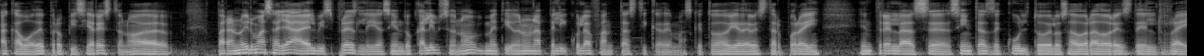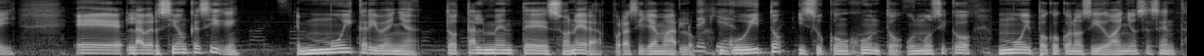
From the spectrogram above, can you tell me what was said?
acabó de propiciar esto, ¿no? Ah, para no ir más allá, Elvis Presley haciendo calipso, ¿no? Metido en una película fantástica, además, que todavía debe estar por ahí entre las eh, cintas de culto de los adoradores del rey. Eh, la versión que sigue, muy caribeña, totalmente sonera, por así llamarlo. ¿De quién? Guito y su conjunto, un músico muy poco conocido, años 60.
